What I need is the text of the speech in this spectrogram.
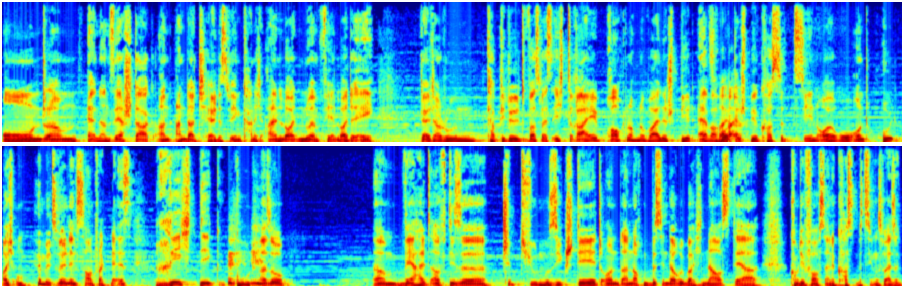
und ähm, erinnern sehr stark an Undertale. Deswegen kann ich allen Leuten nur empfehlen, Leute, ey, Deltarune Kapitel, was weiß ich, 3 braucht noch eine Weile, spielt Everhood. Das Spiel kostet 10 Euro und holt euch um Himmels Willen den Soundtrack. Der ist richtig gut. Also, ähm, wer halt auf diese Chiptune-Musik steht und dann noch ein bisschen darüber hinaus, der kommt hier vor auf seine Kosten, beziehungsweise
